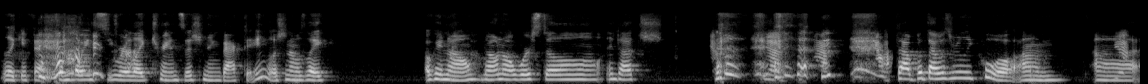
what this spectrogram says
Like if at some points you were like transitioning back to English and I was like, Okay, no, no, no, we're still in Dutch. Yeah. yeah. yeah. that, but that was really cool. Um, uh, yeah.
